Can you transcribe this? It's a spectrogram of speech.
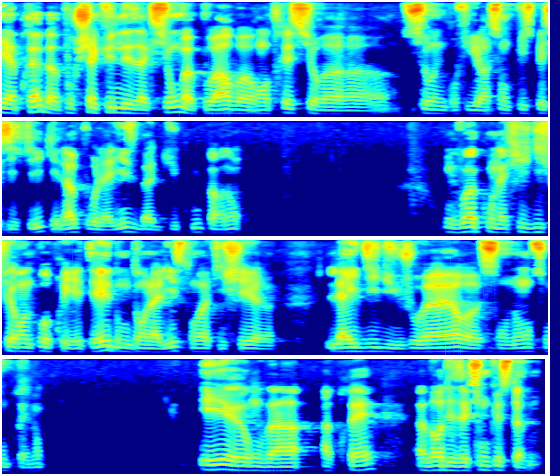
Et après, bah, pour chacune des actions, on va pouvoir euh, rentrer sur, sur une configuration plus spécifique. Et là, pour la liste, bah, du coup, pardon, on voit qu'on affiche différentes propriétés. Donc dans la liste, on va afficher euh, l'ID du joueur, euh, son nom, son prénom. Et euh, on va après avoir des actions custom.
